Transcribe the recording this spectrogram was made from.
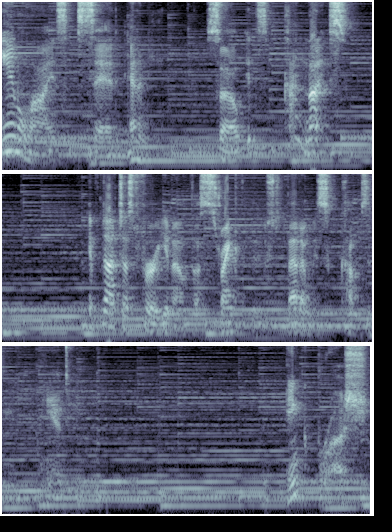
analyze said enemy. So it's kind of nice. If not just for, you know, the strength boost, that always comes in handy. ink brush?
